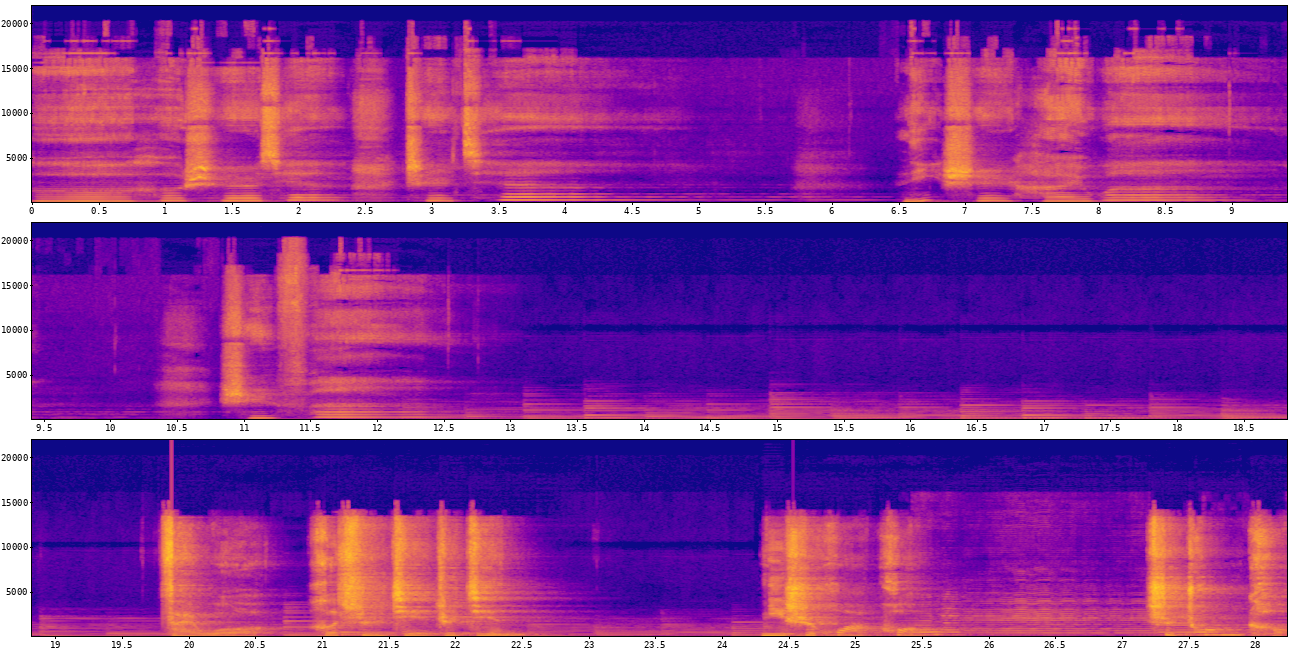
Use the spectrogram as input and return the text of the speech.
我和世界之间，你是海湾，是帆，在我和世界之间，你是画框，是窗口。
